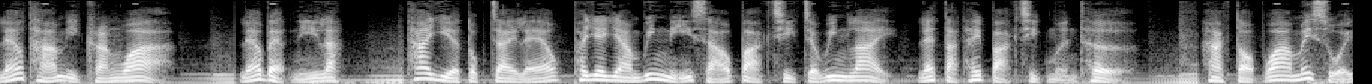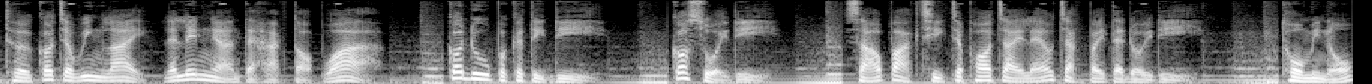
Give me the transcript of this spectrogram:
แล้วถามอีกครั้งว่า แล้วแบบนี้ล่ะ ถ้าเหยื่อตกใจแล้วพยายามวิ่งหนีสาวปากฉีกจะวิ่งไล่ และตัดให้ปากฉีกเหมือนเธอ หากตอบว่าไม่สวยเธอก็จะวิ่งไล่และเล่นงานแต่หากตอบว่า ก็ดูปกติดี ก็สวยดี สาวปากฉีกจะพอใจแล้วจากไปแต่โดยดี โทมิโนะ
